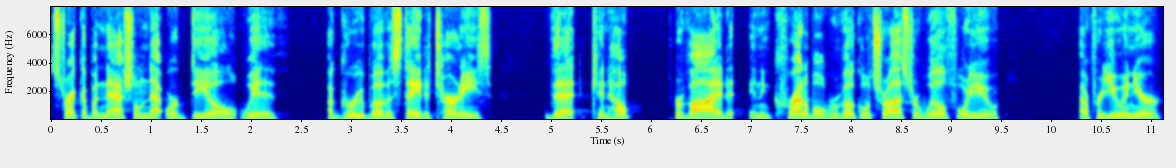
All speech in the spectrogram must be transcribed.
strike up a national network deal with a group of estate attorneys that can help provide an incredible revocable trust or will for you, uh, for you and your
